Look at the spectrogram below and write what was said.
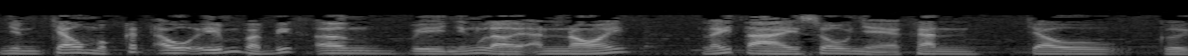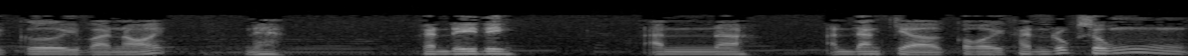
nhìn Châu một cách âu yếm và biết ơn vì những lời anh nói, lấy tay xô nhẹ Khanh, Châu cười cười và nói: "Nè, Khanh đi đi. Anh ờ, anh đang chờ coi Khanh rút súng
